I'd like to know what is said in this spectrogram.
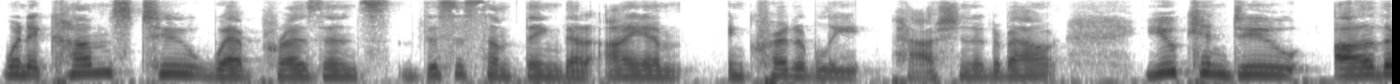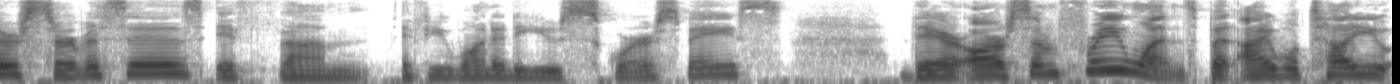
when it comes to web presence, this is something that I am incredibly passionate about. You can do other services if um, if you wanted to use Squarespace. There are some free ones, but I will tell you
